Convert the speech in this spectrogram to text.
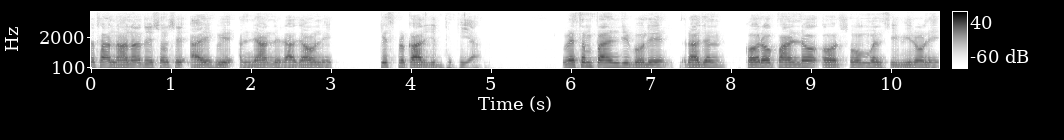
तथा नाना देशों से आए हुए अन्यान्य राजाओं ने किस प्रकार युद्ध किया? वैशम पायन जी बोले, राजन, कौरव पांडव और सोमवंशी वीरों ने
